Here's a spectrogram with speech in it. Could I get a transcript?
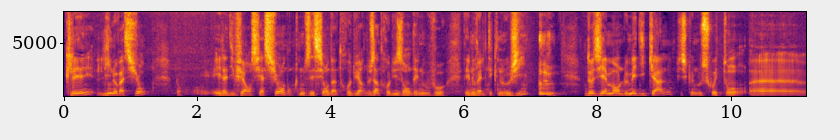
clés. L'innovation, et la différenciation. Donc nous essayons d'introduire, nous introduisons des, nouveaux, des nouvelles technologies. Deuxièmement, le médical, puisque nous souhaitons euh,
